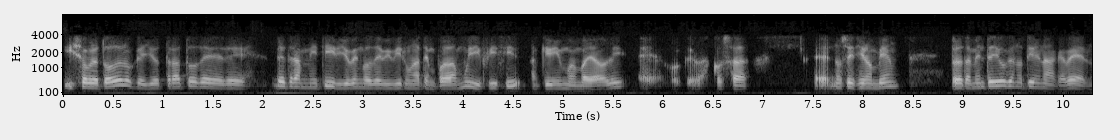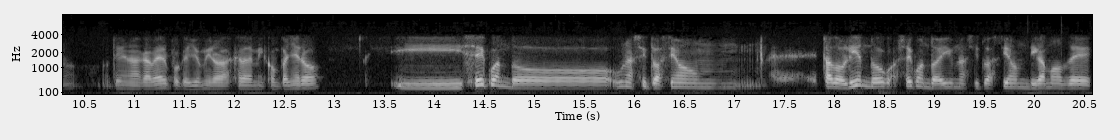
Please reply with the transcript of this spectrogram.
y sobre todo de lo que yo trato de, transmitir. Yo vengo de vivir una temporada muy difícil aquí mismo en Valladolid, eh, porque las cosas eh, no se hicieron bien, pero también te digo que no tiene nada que ver, ¿no? No tiene nada que ver porque yo miro las caras de mis compañeros y sé cuando una situación está doliendo, sé cuando hay una situación, digamos, de,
